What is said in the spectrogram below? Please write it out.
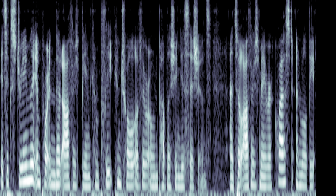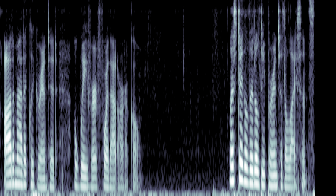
It's extremely important that authors be in complete control of their own publishing decisions, and so authors may request and will be automatically granted a waiver for that article. Let's dig a little deeper into the license.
